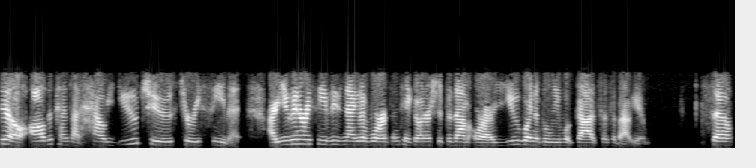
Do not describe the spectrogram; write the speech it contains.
still all depends on how you choose to receive it. Are you going to receive these negative words and take ownership of them or are you going to believe what God says about you? So,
